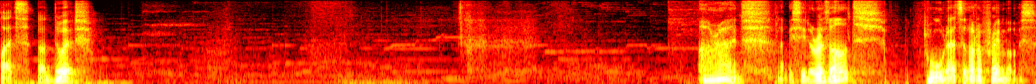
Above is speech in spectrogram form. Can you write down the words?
Let's uh, do it. All right, let me see the result. Ooh, that's a lot of rainbows.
